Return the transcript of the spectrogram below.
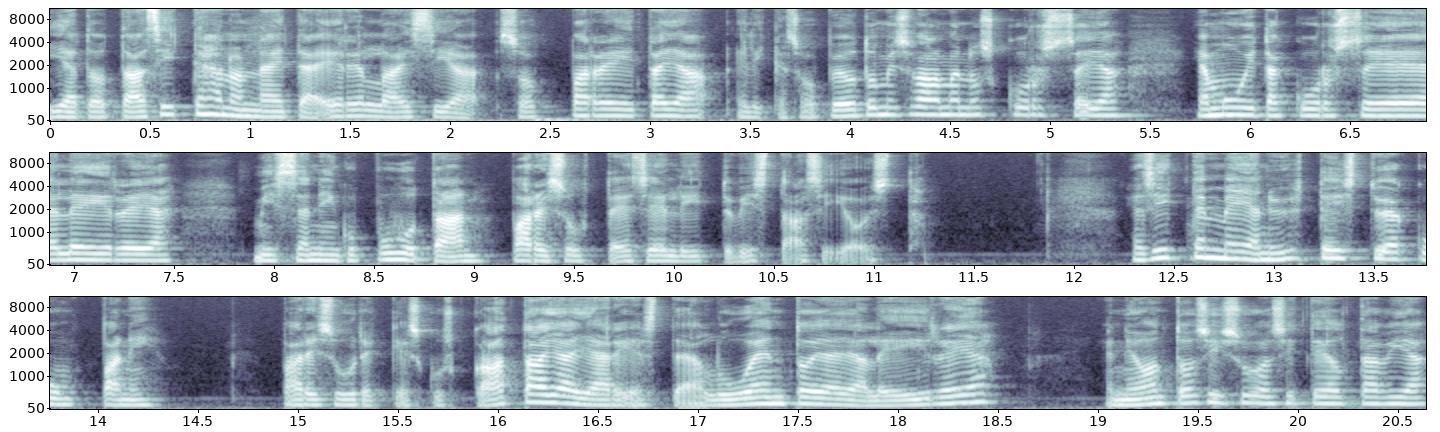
Ja tota, sittenhän on näitä erilaisia soppareita, ja, eli sopeutumisvalmennuskursseja ja muita kursseja ja leirejä, missä niin kuin puhutaan parisuhteeseen liittyvistä asioista. Ja sitten meidän yhteistyökumppani Parisuhdekeskus Kataja järjestää luentoja ja leirejä, ja ne on tosi suositeltavia.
